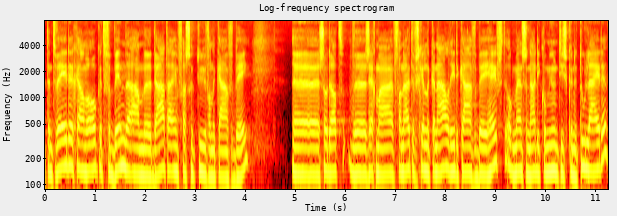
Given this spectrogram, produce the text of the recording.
Ten tweede gaan we ook het verbinden aan de data-infrastructuur van de KNVB. Eh, zodat we zeg maar, vanuit de verschillende kanalen die de KNVB heeft... ook mensen naar die communities kunnen toeleiden.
